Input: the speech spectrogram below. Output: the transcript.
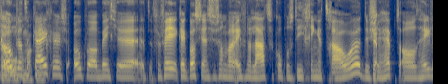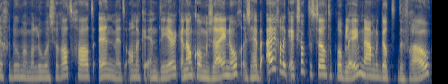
denk ook dat de kijkers ook wel een beetje het vervelend... Kijk, Bastiaan en Suzanne waren een van de laatste koppels die gingen trouwen. Dus Ja. je hebt al het hele gedoe met Malou en Sarat gehad. En met Anneke en Dirk. En dan komen zij nog. En ze hebben eigenlijk exact hetzelfde probleem. Namelijk dat de vrouw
